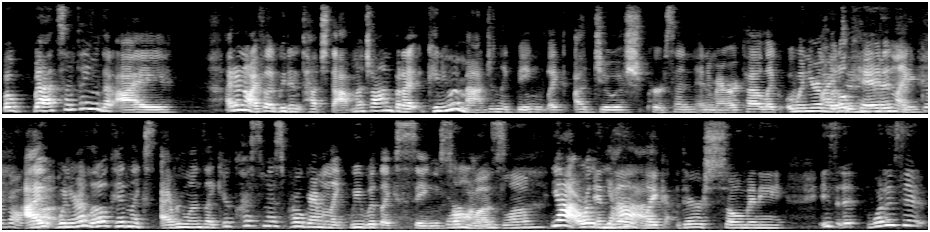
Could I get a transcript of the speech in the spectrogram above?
but that's something that I I don't know. I feel like we didn't touch that much on, but I can you imagine like being like a Jewish person in America, like when you're a little kid and like I when you're a little kid, and like everyone's like your Christmas program, and like we would like sing or songs. Muslim. Yeah, or And yeah, the, like there are so many. Is it what is it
